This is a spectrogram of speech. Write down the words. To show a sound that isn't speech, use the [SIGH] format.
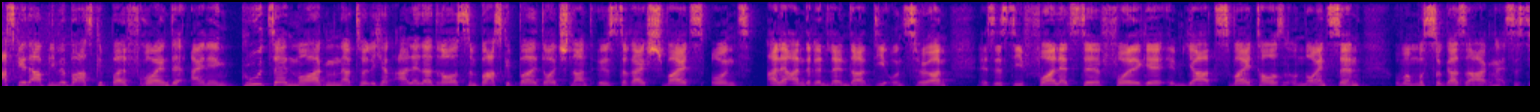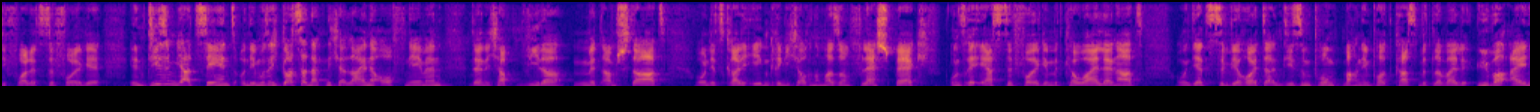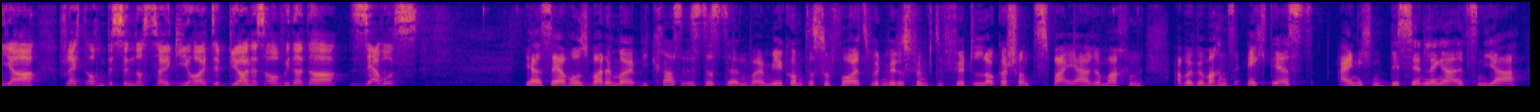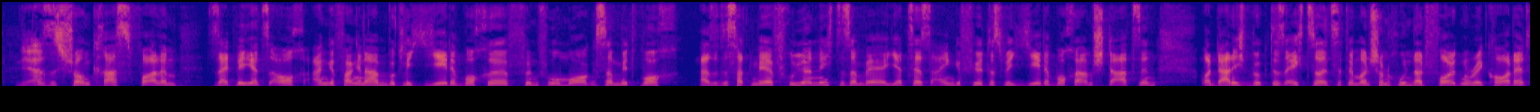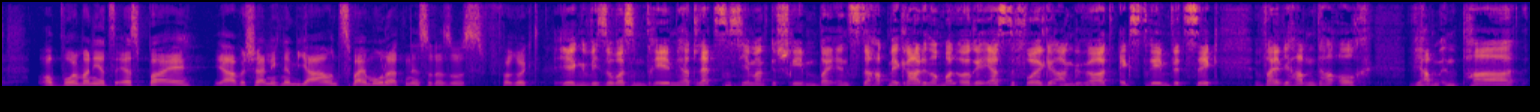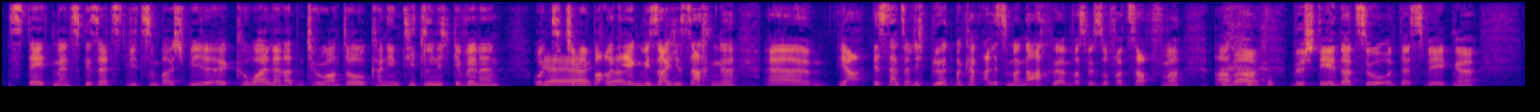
Was geht ab, liebe Basketballfreunde? Einen guten Morgen natürlich an alle da draußen. Basketball Deutschland, Österreich, Schweiz und alle anderen Länder, die uns hören. Es ist die vorletzte Folge im Jahr 2019 und man muss sogar sagen, es ist die vorletzte Folge in diesem Jahrzehnt und die muss ich Gott sei Dank nicht alleine aufnehmen, denn ich habe wieder mit am Start und jetzt gerade eben kriege ich auch nochmal so ein Flashback, unsere erste Folge mit Kawhi Leonard und jetzt sind wir heute an diesem Punkt, machen den Podcast mittlerweile über ein Jahr, vielleicht auch ein bisschen Nostalgie heute. Björn ist auch wieder da. Servus! Ja, Servus, warte mal, wie krass ist das denn? Weil mir kommt es so vor, als würden wir das fünfte Viertel locker schon zwei Jahre machen, aber wir machen es echt erst eigentlich ein bisschen länger als ein Jahr. Ja. Das ist schon krass, vor allem seit wir jetzt auch angefangen haben, wirklich jede Woche 5 Uhr morgens am Mittwoch. Also das hatten wir ja früher nicht, das haben wir jetzt erst eingeführt, dass wir jede Woche am Start sind. Und dadurch wirkt es echt so, als hätte man schon 100 Folgen recorded, obwohl man jetzt erst bei ja, wahrscheinlich einem Jahr und zwei Monaten ist oder so. Ist verrückt. Irgendwie sowas im Dreh. Mir hat letztens jemand geschrieben bei Insta, hab mir gerade nochmal eure erste Folge angehört. Extrem witzig, weil wir haben da auch wir haben ein paar Statements gesetzt, wie zum Beispiel äh, Kawhi Leonard in Toronto kann den Titel nicht gewinnen und ja, Jimmy ja, Butler und irgendwie solche Sachen. Ne? Ähm, ja, ist natürlich blöd, man kann alles immer nachhören, was wir so verzapfen, aber [LAUGHS] wir stehen dazu und deswegen äh,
